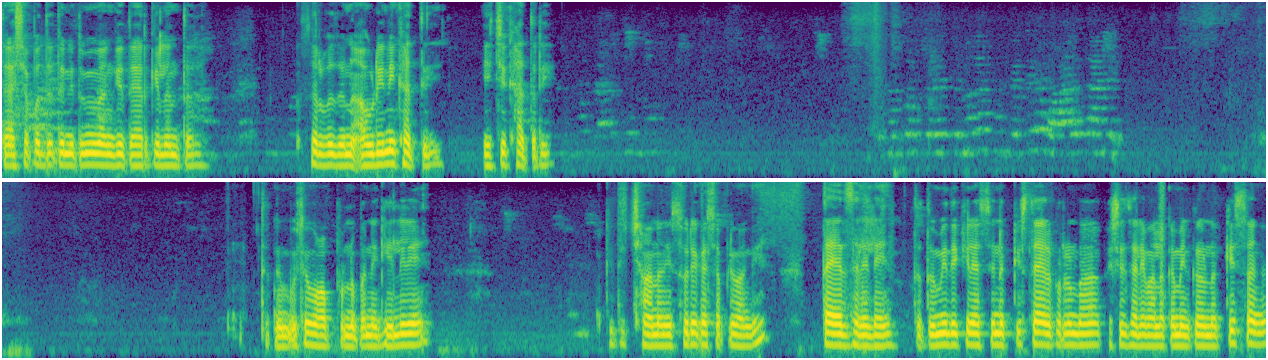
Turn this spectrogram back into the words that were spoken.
तर अशा पद्धतीने तुम्ही वांगे तयार केल्यानंतर सर्वजण आवडीने खातील याची खात्री. तर तुम्ही बघू पूर्णपणे गेलेले आहे. किती छान आणि सूर्य असे मागे तयार झालेले आहे. तर तुम्ही देखील असे नक्कीच तयार करून बघा कसे झाले मला कमेंट करून नक्कीच सांगा.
